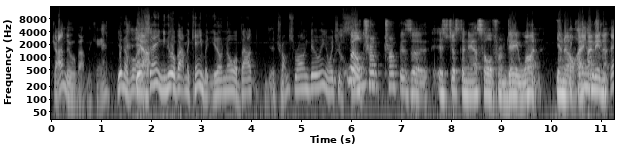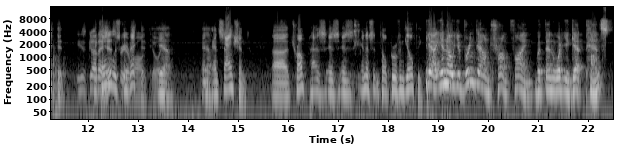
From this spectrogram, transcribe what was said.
John knew about McCain. You know, but Yeah. I'm saying you knew about McCain, but you don't know about uh, Trump's wrongdoing and what you've seen. Well, Trump Trump is a is just an asshole from day one. You know, I, McCain I was mean, uh, convicted He's got a McCain was history of convicted. wrongdoing. yeah. and, Yeah. and sanctioned. Uh, Trump has is, is innocent until proven guilty. Yeah, you know, you bring down Trump, fine, but then what do you get? Pence.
